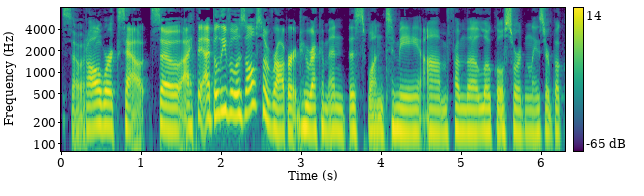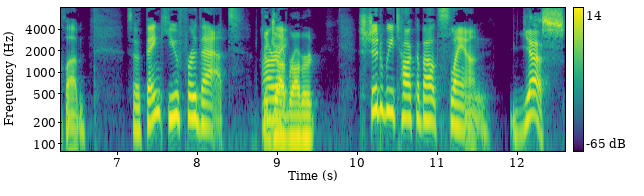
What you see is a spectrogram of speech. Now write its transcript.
So it all works out. So I think I believe it was also Robert who recommended this one to me um, from the local Sword and Laser Book Club. So thank you for that. Good All job, right. Robert. Should we talk about Slan? Yes.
